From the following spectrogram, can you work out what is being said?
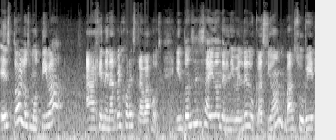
Esto los motiva a generar mejores trabajos y entonces es ahí donde el nivel de educación va a subir.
